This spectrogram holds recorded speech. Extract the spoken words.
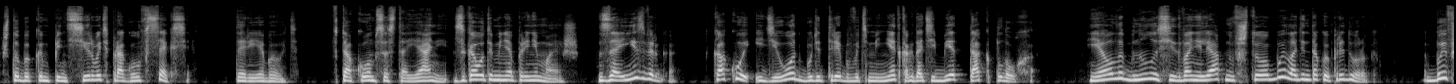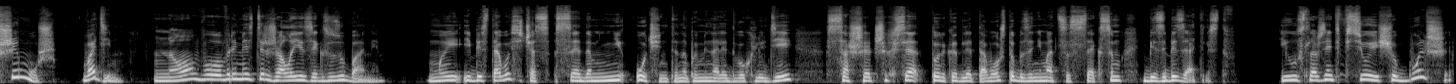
чтобы компенсировать прогул в сексе?» «Требовать? В таком состоянии? За кого ты меня принимаешь? За изверга? Какой идиот будет требовать минет, когда тебе так плохо?» Я улыбнулась, едва не ляпнув, что был один такой придурок. Бывший муж, Вадим. Но вовремя сдержала язык за зубами. Мы и без того сейчас с Эдом не очень-то напоминали двух людей, сошедшихся только для того, чтобы заниматься сексом без обязательств и усложнять все еще больше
